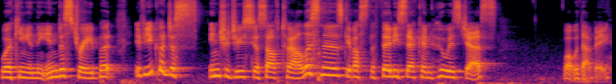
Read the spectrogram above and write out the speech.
working in the industry. But if you could just introduce yourself to our listeners, give us the 30 second who is Jess, what would that be?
